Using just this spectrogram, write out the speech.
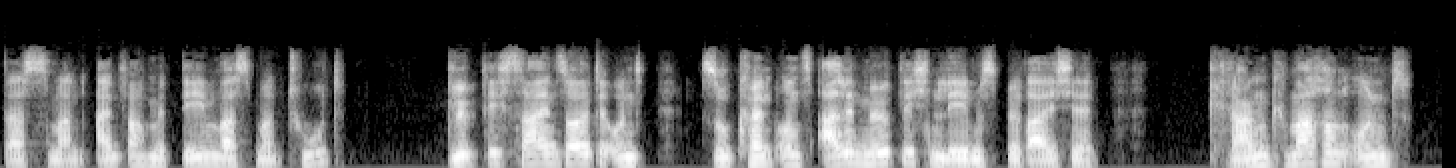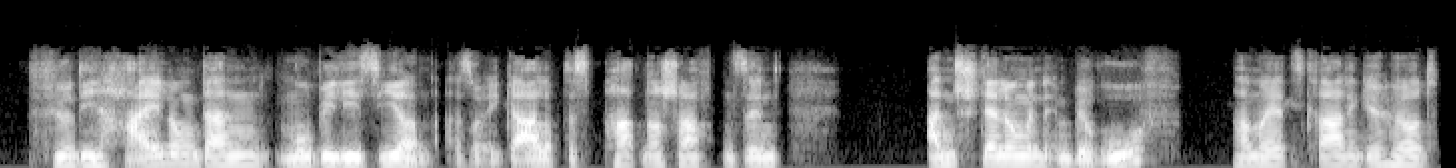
dass man einfach mit dem, was man tut, glücklich sein sollte. Und so können uns alle möglichen Lebensbereiche krank machen und für die Heilung dann mobilisieren. Also egal, ob das Partnerschaften sind, Anstellungen im Beruf, haben wir jetzt gerade gehört,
